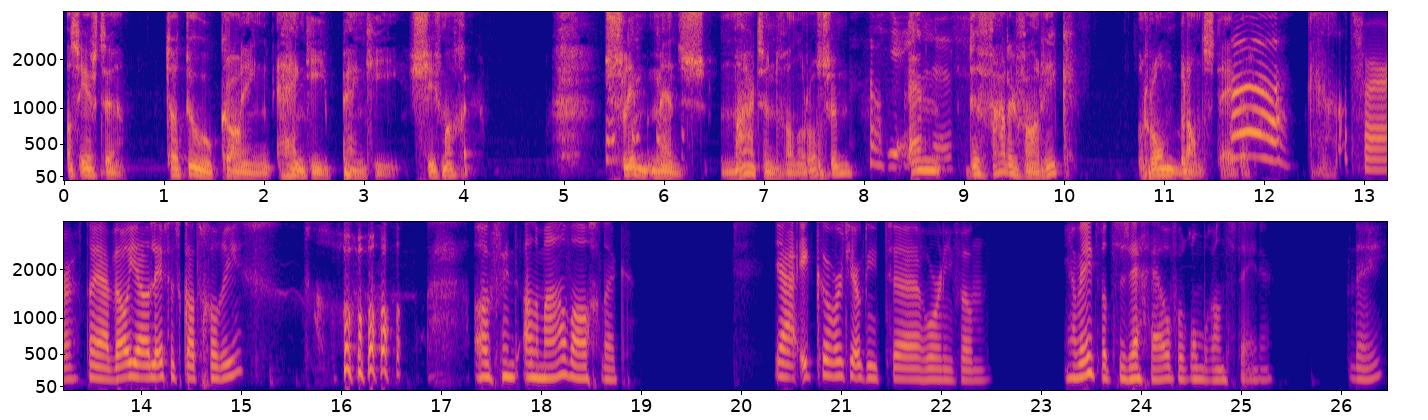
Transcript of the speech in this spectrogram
Als eerste Tattoo Koning Henky Panky Schiefmacher. Slim mens Maarten van Rossum. En Jezus. de vader van Rick, Ron Brandstede. Ah, godver. Nou ja, wel jouw leeftijdscategorie. Oh, ik vind het allemaal walgelijk. Ja, ik eh, word hier ook niet eh horny van. Je weet wat ze zeggen hè, over Ron Brandsteder. Nee.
